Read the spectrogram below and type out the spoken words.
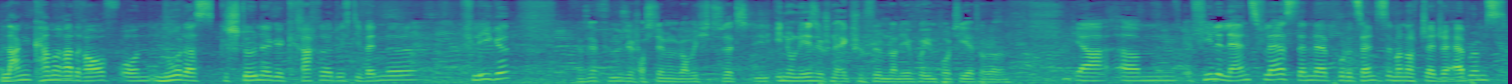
lang Kamera drauf und nur das Gestöhne, Gekrache durch die Wände fliege. Sehr physisch. Aus dem, glaube ich, zuletzt indonesischen Actionfilm dann irgendwo importiert, oder? Ja, ähm, viele Lensflares, denn der Produzent ist immer noch J.J. Abrams.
